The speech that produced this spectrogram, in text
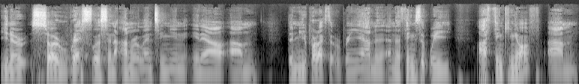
you know so restless and unrelenting in in our um, the new products that we're bringing out and, and the things that we are thinking of. Um,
